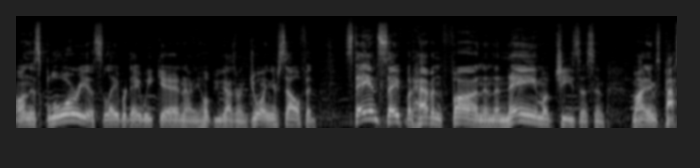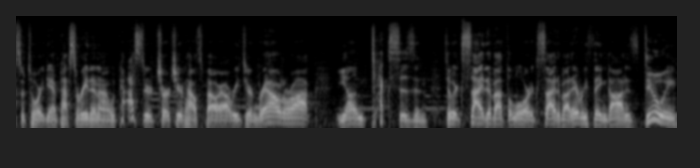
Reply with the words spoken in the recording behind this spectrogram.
on this glorious Labor Day weekend. I hope you guys are enjoying yourself and staying safe but having fun in the name of Jesus. And my name is Pastor Tori Gann. Pastor Rita and I, we pastor church here at House of Power Outreach here in Round Rock, Young, Texas. And so we're excited about the Lord, excited about everything God is doing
